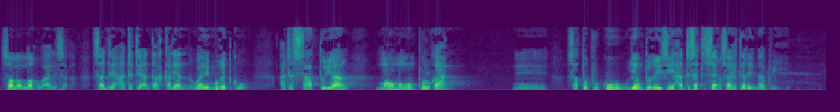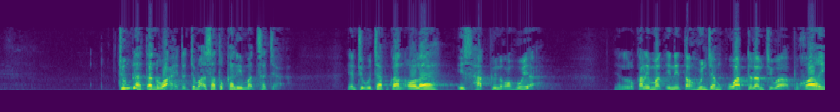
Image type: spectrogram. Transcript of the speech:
sallallahu alaihi wasallam." Seandainya ada di antara kalian wahai muridku, ada satu yang mau mengumpulkan satu buku yang berisi hadis-hadis yang sahih dari Nabi. Jumlah tan dan cuma satu kalimat saja yang diucapkan oleh Ishaq bin Rahuyah. Ya, lalu kalimat ini terhunjam kuat dalam jiwa Bukhari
